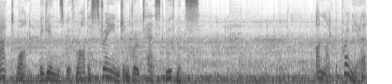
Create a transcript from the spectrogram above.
Act 1 begins with rather strange and grotesque movements. Unlike the premiere,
